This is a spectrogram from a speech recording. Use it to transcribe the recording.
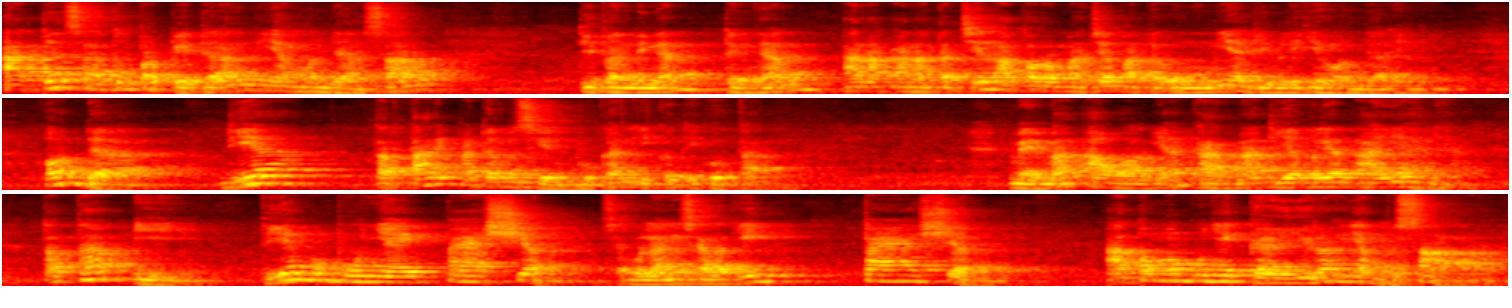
Ada satu perbedaan yang mendasar dibandingkan dengan anak-anak kecil atau remaja pada umumnya yang dimiliki Honda ini. Honda, dia tertarik pada mesin bukan ikut-ikutan Memang awalnya karena dia melihat ayahnya, tetapi dia mempunyai passion. Saya ulangi sekali lagi, passion atau mempunyai gairah yang besar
